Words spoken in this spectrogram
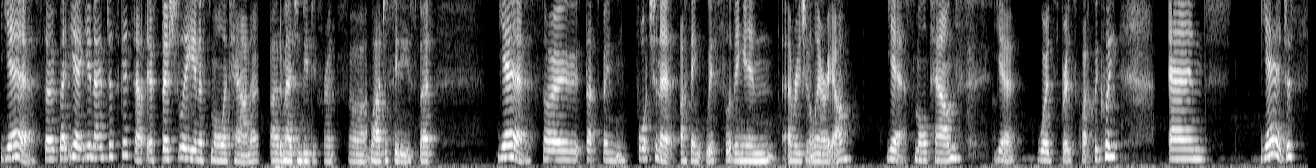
yeah, so but yeah, you know, just gets out there, especially in a smaller town. I'd imagine be different for larger cities, but yeah, so that's been fortunate, I think, with living in a regional area. Yeah, small towns, yeah, word spreads quite quickly. And yeah, just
